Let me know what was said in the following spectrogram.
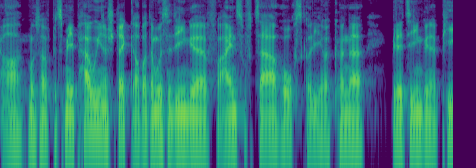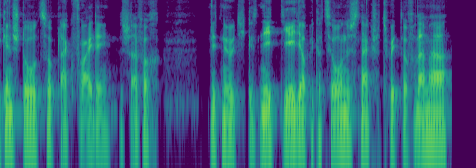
ja, muss man ein bisschen mehr Power reinstecken, aber da muss nicht irgendwie von 1 auf 10 hochskalieren können, weil jetzt irgendwie ein Peak entsteht, so Black Friday. Das ist einfach nicht nötig. Nicht jede Applikation ist das nächste Twitter. Von dem her,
